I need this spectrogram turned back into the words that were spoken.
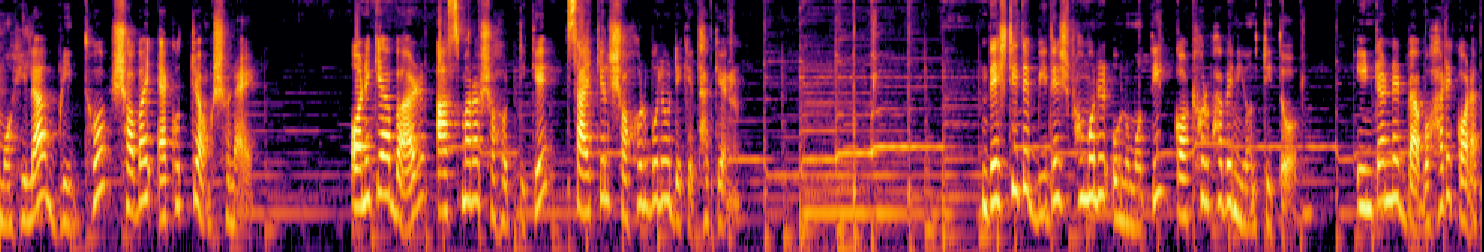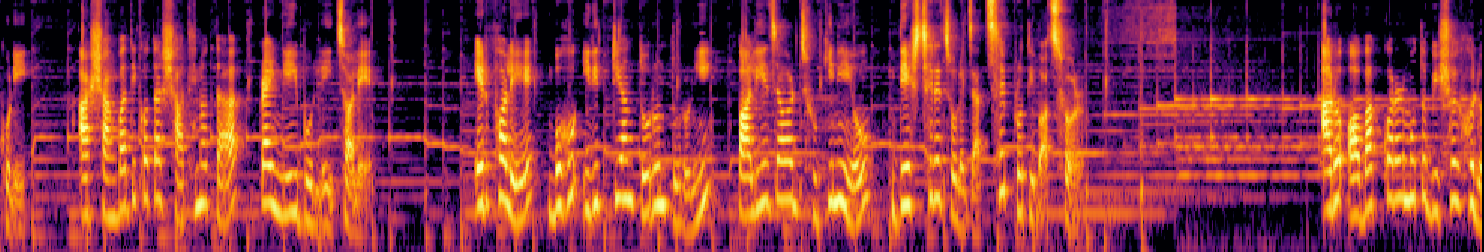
মহিলা, বৃদ্ধ সবাই একত্রে অংশ নেয়। অনেকে আবার আসমারা শহরটিকে সাইকেল শহর বলেও ডেকে থাকেন। দেশটিতে বিদেশ ভ্রমণের অনুমতি কঠোরভাবে নিয়ন্ত্রিত। ইন্টারনেট ব্যবহারে কড়াকড়ি, আর সাংবাদিকতার স্বাধীনতা প্রায় নেই বললেই চলে। এর ফলে বহু ইরিত্রিয়ান তরুণ তরুণী পালিয়ে যাওয়ার ঝুঁকি নিয়েও দেশ ছেড়ে চলে যাচ্ছে প্রতি বছর। আরও অবাক করার মতো বিষয় হল,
